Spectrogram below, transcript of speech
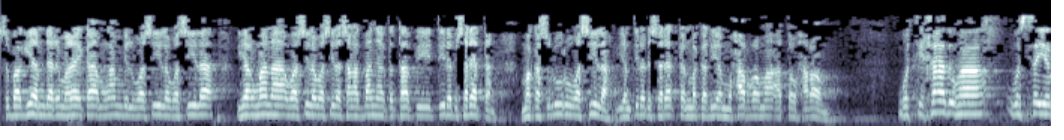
sebagian dari mereka mengambil wasilah-wasilah yang mana wasilah-wasilah sangat banyak tetapi tidak disyariatkan maka seluruh wasilah yang tidak disyariatkan maka dia muharrama atau haram واتخاذها والسير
